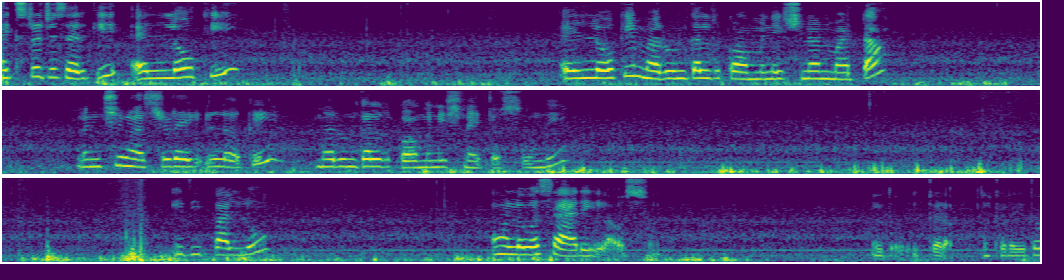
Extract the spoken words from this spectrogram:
నెక్స్ట్ వచ్చేసరికి ఎల్లోకి ఎల్లోకి మరూన్ కలర్ కాంబినేషన్ అనమాట మంచి మస్టర్డ్ ఎల్లోకి మరూన్ కలర్ కాంబినేషన్ అయితే వస్తుంది. ఇది పళ్ళు. ఆల్ ఓవర్ శారీ ఇలా వస్తుంది. ఇదో ఇక్కడ ఇక్కడ ఏదో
